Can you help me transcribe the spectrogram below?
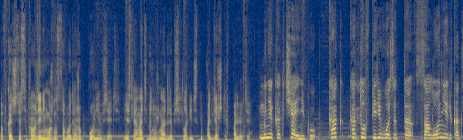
э, в качестве сопровождения можно с собой даже пони взять, если она тебе нужна для психологической поддержки в полете. Мне как чайнику, как котов перевозят-то в салоне или как?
